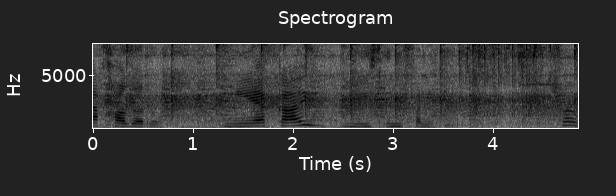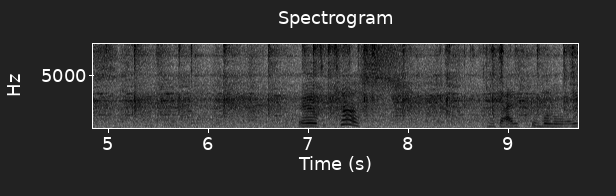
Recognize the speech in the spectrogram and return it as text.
এক হাজার আমি একাই মিস ইনফানিটি। বুঝছিস এ, বুঝছিস আমি আরেকটু বলব ভাই।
